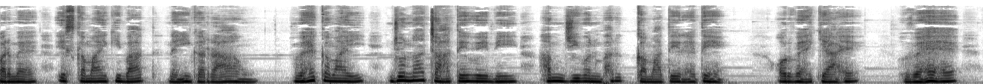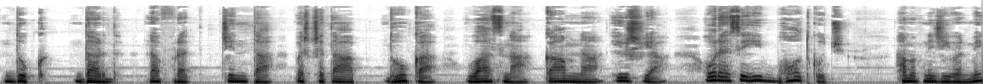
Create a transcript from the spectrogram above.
पर मैं इस कमाई की बात नहीं कर रहा हूँ। वह कमाई जो ना चाहते हुए भी हम जीवन भर कमाते रहते हैं। और वह क्या है? वह है दुख, दर्द, नफरत, चिंता, पश्चाताप धोखा, वासना, कामना, ईर्ष्या और ऐसे ही बहुत कुछ हम अपने जीवन में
